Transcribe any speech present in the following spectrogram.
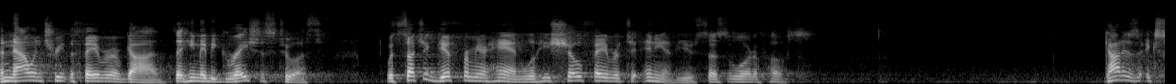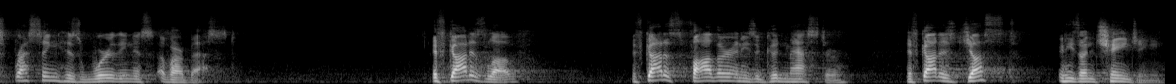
And now entreat the favor of God, that he may be gracious to us. With such a gift from your hand, will he show favor to any of you, says the Lord of hosts. God is expressing his worthiness of our best. If God is love, if God is Father and he's a good master, if God is just and he's unchanging,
